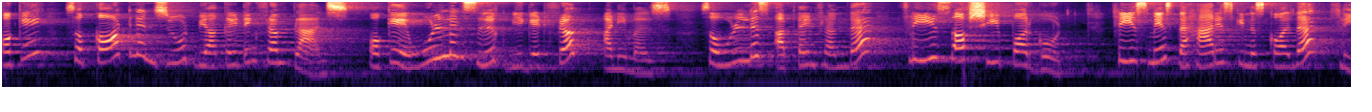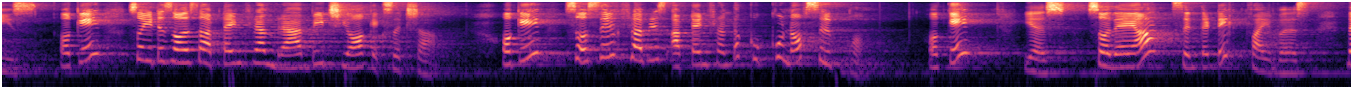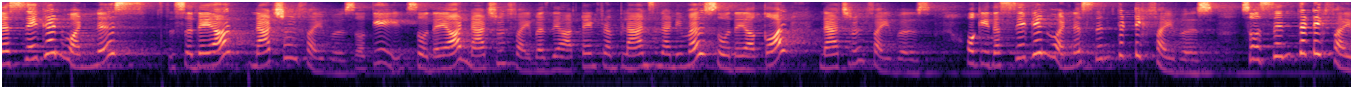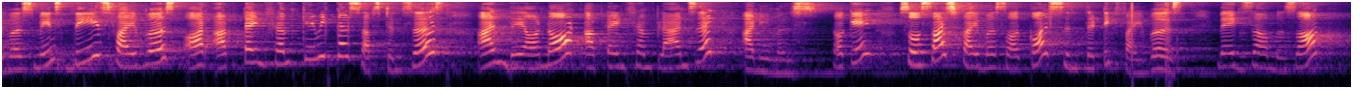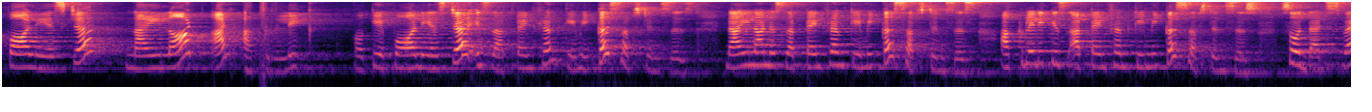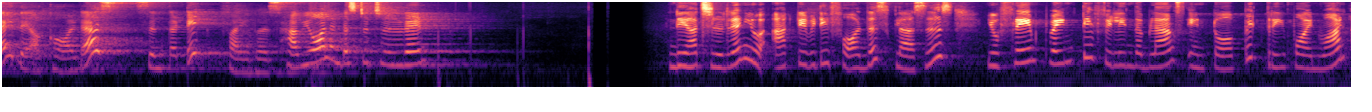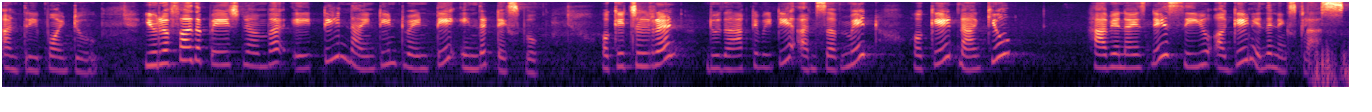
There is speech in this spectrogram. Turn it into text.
Okay. So cotton and jute we are getting from plants. Okay. Wool and silk we get from animals. So wool is obtained from the fleece of sheep or goat. Fleece means the hairy skin is called the fleece. Okay. So it is also obtained from rabbit, yak, etc. Okay. So silk fiber is obtained from the cocoon of silkworm. Okay. Yes. So they are synthetic fibers. The second one is so they are natural fibers. Okay. So they are natural fibers. They are obtained from plants and animals. So they are called natural fibers. Okay, the second one is synthetic fibers. So synthetic fibers means these fibers are obtained from chemical substances and they are not obtained from plants and animals. Okay, so such fibers are called synthetic fibers. The examples are polyester, nylon and acrylic. Okay, polyester is obtained from chemical substances. Nylon is obtained from chemical substances. Acrylic is obtained from chemical substances. So that's why they are called as synthetic fibers. Have you all understood children? Dear children, your activity for this class is you frame 20 fill in the blanks in topic 3.1 and 3.2. You refer the page number 18, 19, 20 in the textbook. Okay children, do the activity and submit. Okay, thank you. Have a nice day. See you again in the next class.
